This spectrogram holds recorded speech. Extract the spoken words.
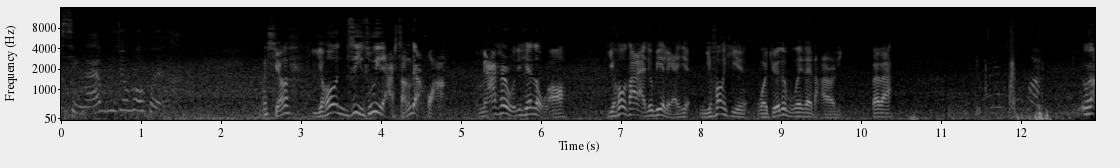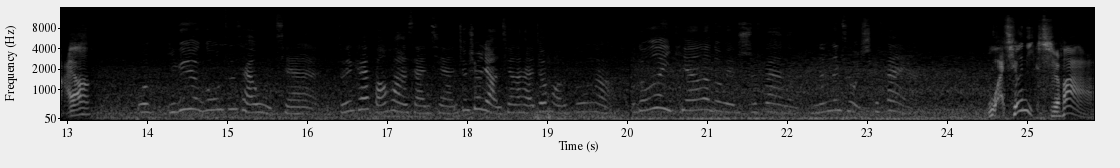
那醒来不是就后悔了？那行，以后你自己注意点，省点花。没啥事我就先走了啊。以后咱俩就别联系，你放心，我绝对不会再打扰你。拜拜。等会儿。有啥呀？我一个月工资才五千。昨天开房花了三千，就剩两千了，还要交房租呢。我都饿一天了，都没吃饭呢。你能不能请我吃个饭呀？我请你吃饭？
